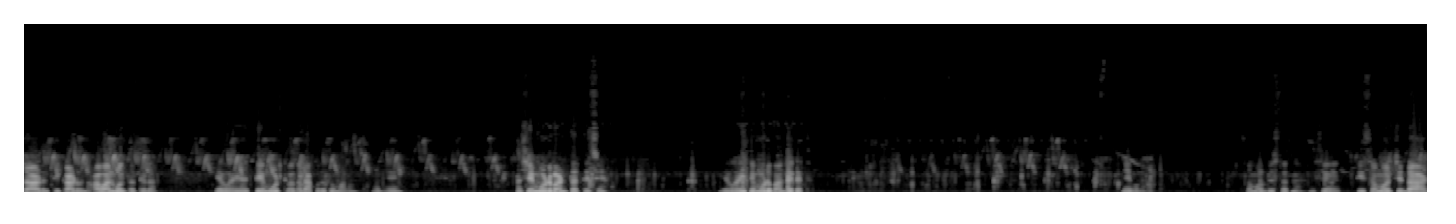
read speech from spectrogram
डाळ ती काढून आव्हान बोलतात त्याला. हे बघा हे ते मूठ बघा दाखवतो तुम्हाला. आणि हे असे मूठ बांधतात त्याचे. हे बघा इथे मूठ बांधले आहेत हे बघा. समोर दिसतात ना असे ती समोरची दाढ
